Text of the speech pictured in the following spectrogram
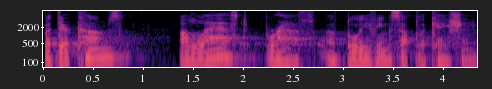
but there comes a last breath of believing supplication,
